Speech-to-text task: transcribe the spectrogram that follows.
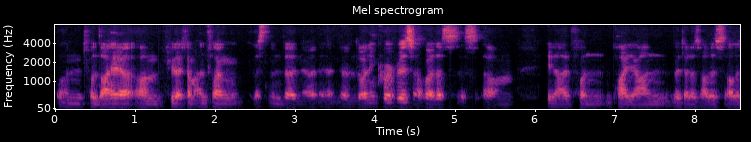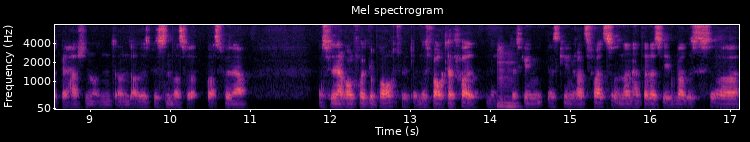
Und von daher ähm, vielleicht am Anfang, dass eine, eine, eine, Learning Curve ist, aber das ist ähm, innerhalb von ein paar Jahren wird er das alles, alles beherrschen und, und alles wissen, was, was, für eine, was für eine Raumfahrt gebraucht wird. Und das war auch der Fall. Mhm. Das, ging, das ging ratzfatz und dann hat er das eben alles äh,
